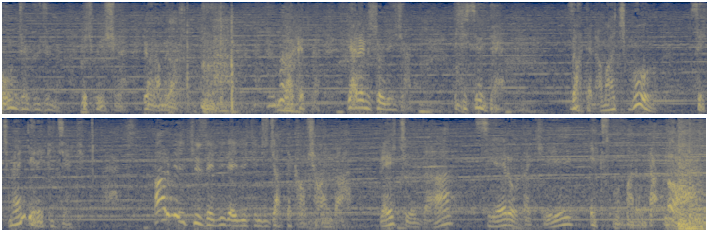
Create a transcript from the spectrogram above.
Bunca gücün hiçbir işe yaramıyor. Merak etme. Yerlerini söyleyeceğim. İkisini de. Zaten amaç bu. Seçmen gerekecek. Harbi 250 ile 52. cadde kavşağında. Rachel'da Sierra'daki bulvarında. Ah!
